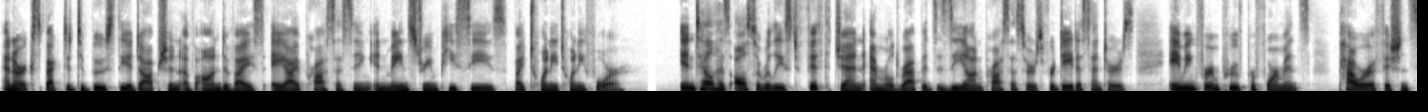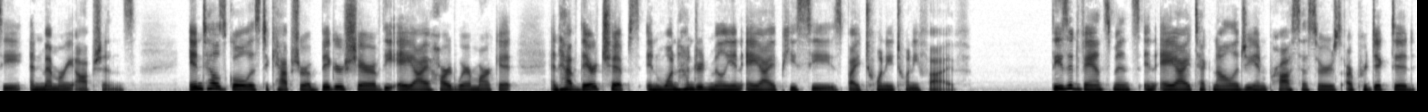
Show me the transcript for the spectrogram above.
and are expected to boost the adoption of on device AI processing in mainstream PCs by 2024. Intel has also released 5th gen Emerald Rapids Xeon processors for data centers, aiming for improved performance, power efficiency, and memory options. Intel's goal is to capture a bigger share of the AI hardware market and have their chips in 100 million AI PCs by 2025. These advancements in AI technology and processors are predicted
